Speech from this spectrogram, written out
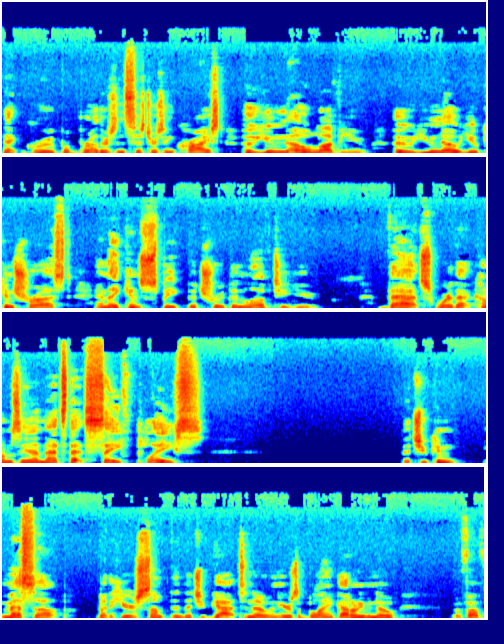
that group of brothers and sisters in Christ who you know love you, who you know you can trust, and they can speak the truth in love to you. That's where that comes in. That's that safe place that you can mess up but here's something that you've got to know, and here's a blank. I don't even know if I've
